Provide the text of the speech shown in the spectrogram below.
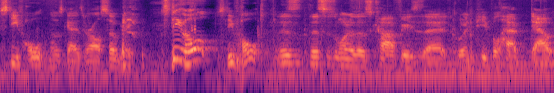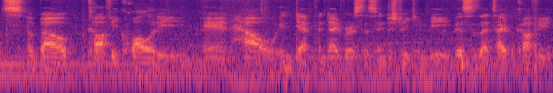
Steve Holt, and those guys are all so great. Steve Holt! Steve Holt. This this is one of those coffees that when people have doubts about coffee quality and how in depth and diverse this industry can be, this is that type of coffee.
